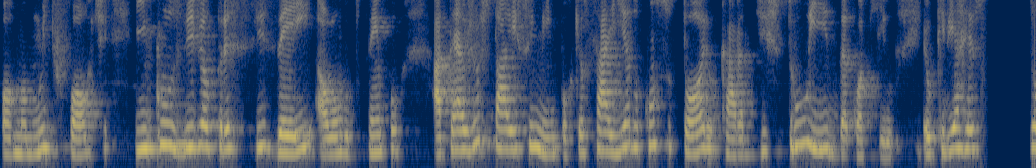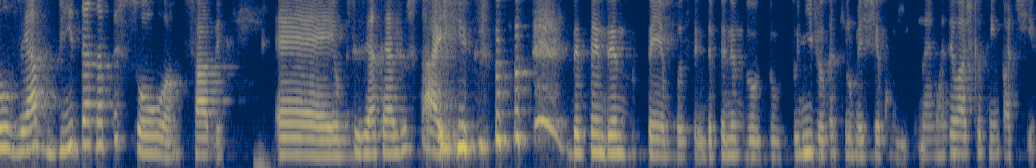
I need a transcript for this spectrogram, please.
forma muito forte. Inclusive, eu precisei, ao longo do tempo, até ajustar isso em mim, porque eu saía do consultório, cara, destruída com aquilo. Eu queria resolver a vida da pessoa, sabe? É, eu precisei até ajustar isso, dependendo do tempo, assim, dependendo do, do, do, nível que aquilo mexia comigo, né? Mas eu acho que eu tenho empatia.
